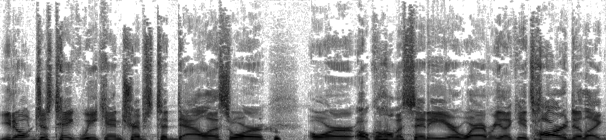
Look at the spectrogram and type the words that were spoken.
you don't just take weekend trips to Dallas or or Oklahoma City or wherever. Like it's hard to like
